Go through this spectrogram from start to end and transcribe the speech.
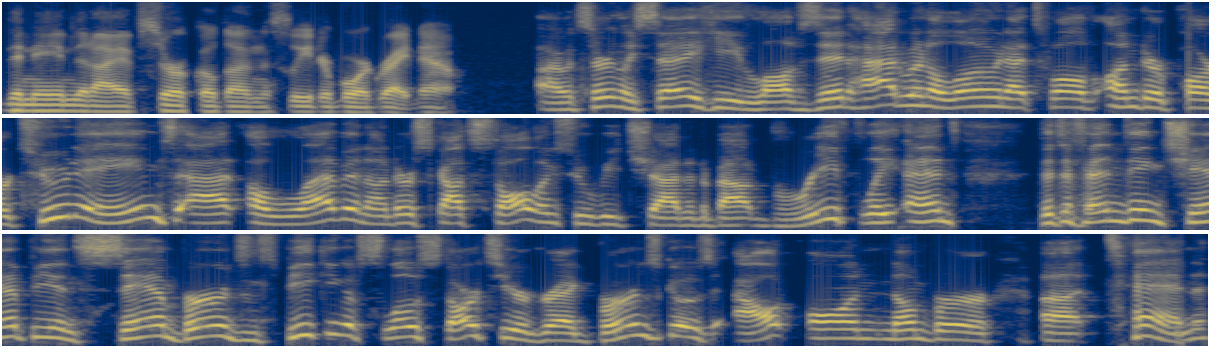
the name that I have circled on this leaderboard right now. I would certainly say he loves it. Hadwin alone at 12 under par. Two names at 11 under. Scott Stallings, who we chatted about briefly, and the defending champion Sam Burns. And speaking of slow starts here, Greg, Burns goes out on number uh, 10,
